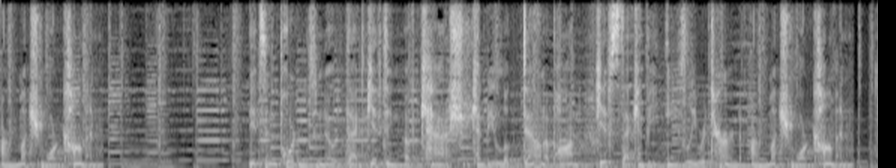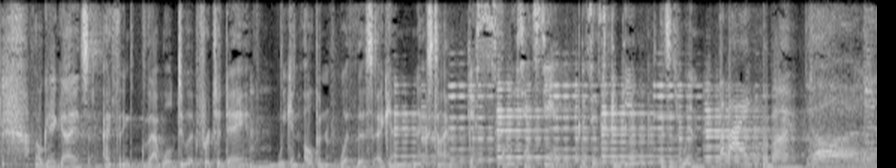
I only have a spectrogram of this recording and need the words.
are much more common. It's important to note that gifting of cash can be looked down upon. Gifts that can be easily returned are much more common. Okay, guys, I think that will do it for today. We can open with this again next time. Yes，我们下次见。This is 偏偏。 This is Win. 拜拜。 Bye bye. Darling,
